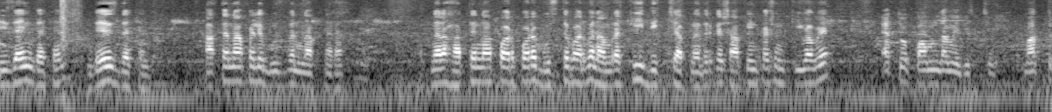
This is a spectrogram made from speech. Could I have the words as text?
ডিজাইন দেখেন ড্রেস দেখেন। হাতে না পেলে বুঝবেন না আপনারা। আপনারা হাতে না পাওয়ার পরে বুঝতে পারবেন আমরা কি দিচ্ছি আপনাদেরকে শপিং ফ্যাশন কীভাবে এত কম দামে দিচ্ছি। মাত্র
